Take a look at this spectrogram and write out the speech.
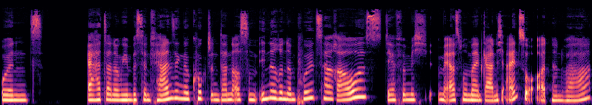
Und er hat dann irgendwie ein bisschen Fernsehen geguckt und dann aus so einem inneren Impuls heraus, der für mich im ersten Moment gar nicht einzuordnen war,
